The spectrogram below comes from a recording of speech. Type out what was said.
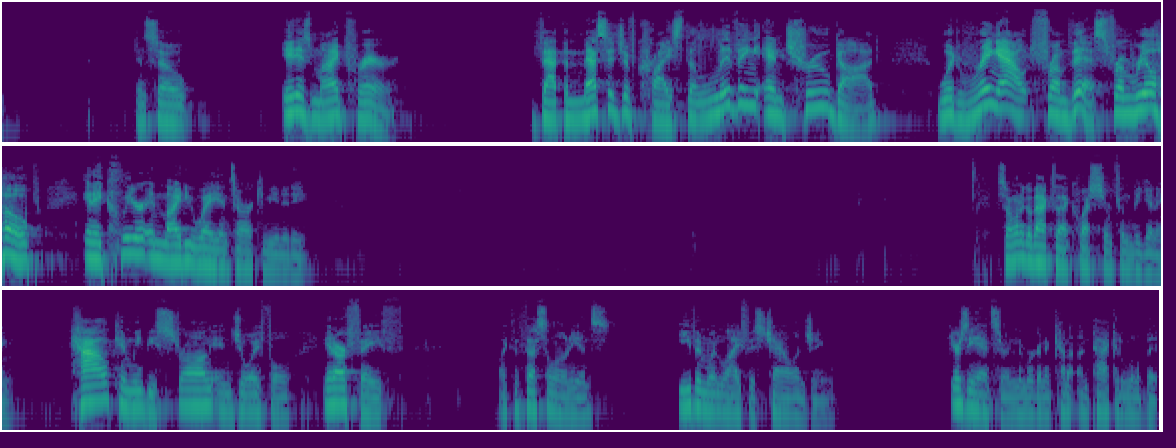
And so it is my prayer that the message of Christ, the living and true God, would ring out from this, from real hope, in a clear and mighty way into our community. So I want to go back to that question from the beginning. How can we be strong and joyful in our faith, like the Thessalonians, even when life is challenging? Here's the answer, and then we're going to kind of unpack it a little bit.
